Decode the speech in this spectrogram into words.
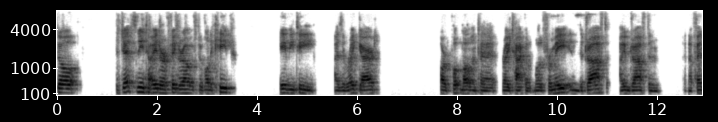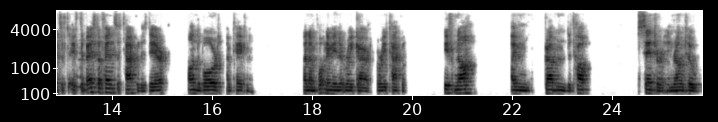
So the Jets need to either figure out if they're going to keep AVT as a right guard or put out onto right tackle. Well, for me in the draft, I'm drafting an offensive. If the best offensive tackle is there on the board, I'm taking him, and I'm putting him in at right guard or right tackle. If not, I'm grabbing the top center in round two,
